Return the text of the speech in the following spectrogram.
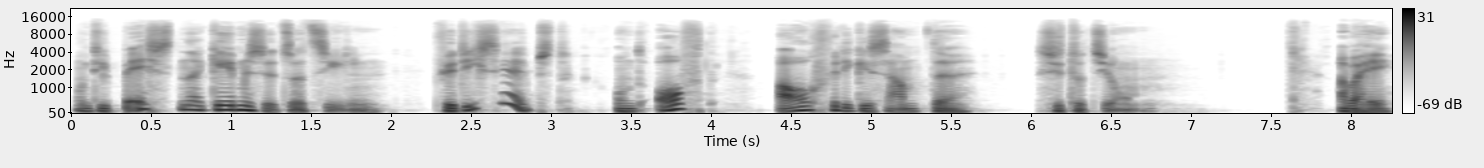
und die besten Ergebnisse zu erzielen. Für dich selbst und oft auch für die gesamte Situation. Aber hey,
